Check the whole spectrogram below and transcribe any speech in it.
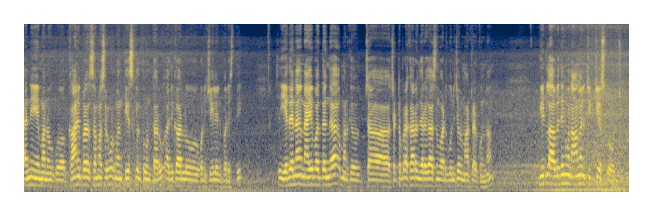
అన్నీ మనం కాని ప్ర- సమస్యలు కూడా మనం తీసుకెళ్తూ ఉంటారు. అధికారులు కొన్ని చేయలేని పరిస్థితి. సో ఏదైనా న్యాయబద్ధంగా మనకు చ చట్ట ప్రకారం జరగాల్సిన వాటి గురించి మనం మాట్లాడుకుందాం. దీంట్లో ఆ విధంగా మనం ఆన్లైన్ చెక్ చేసుకోవచ్చు.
